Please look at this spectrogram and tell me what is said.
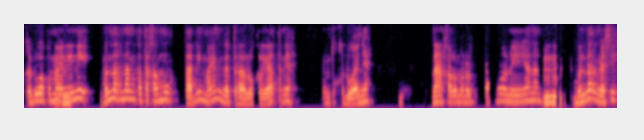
kedua pemain mm -hmm. ini bener nan kata kamu tadi main gak terlalu kelihatan ya untuk keduanya Nah, kalau menurut kamu nih, ya Nan, mm. benar nggak sih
